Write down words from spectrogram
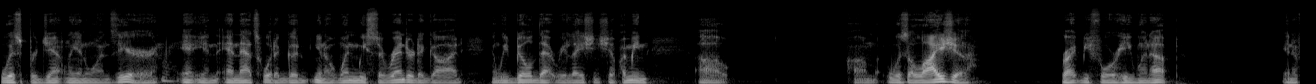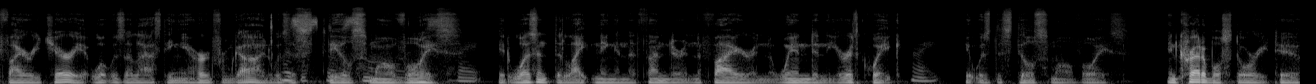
whisper gently in one's ear, and, and and that's what a good you know when we surrender to God and we build that relationship. I mean, uh, um, it was Elijah right before he went up in a fiery chariot. What was the last thing he heard from God? Was, Was a still, small voice. Right. It wasn't the lightning and the thunder and the fire and the wind and the earthquake. Right. It was the still small voice. Incredible story, too.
